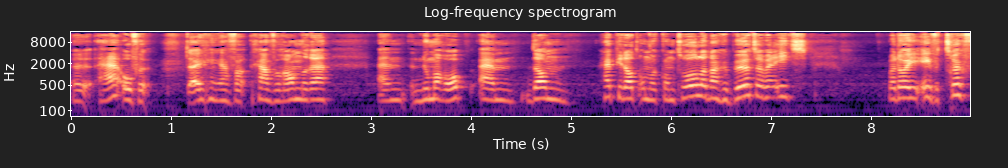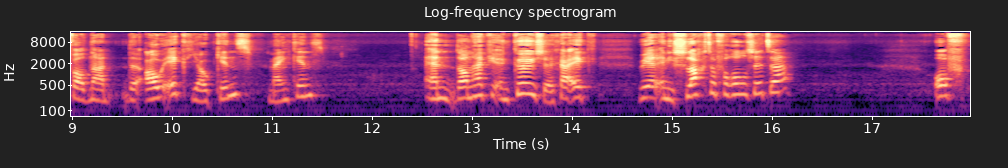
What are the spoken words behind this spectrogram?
uh, hè, overtuigingen gaan veranderen. En noem maar op. En dan heb je dat onder controle, dan gebeurt er weer iets. Waardoor je even terugvalt naar de oude ik, jouw kind, mijn kind. En dan heb je een keuze. Ga ik weer in die slachtofferrol zitten? Of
